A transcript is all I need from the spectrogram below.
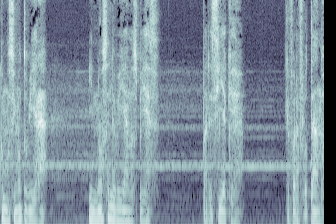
como si no tuviera, y no se le veían los pies. Parecía que... que fuera flotando.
